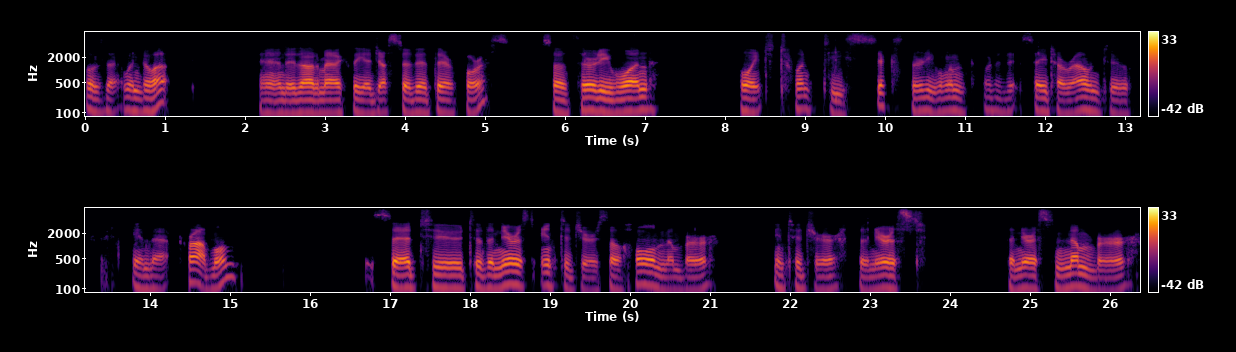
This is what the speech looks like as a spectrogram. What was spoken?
Close that window up and it automatically adjusted it there for us. So 31.26, 31, what did it say to round to in that problem? Said to, to the nearest integer, so whole number, integer, the nearest, the nearest number.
